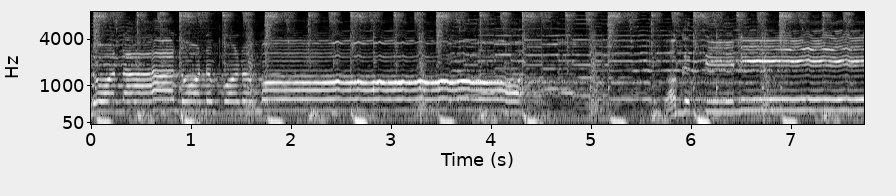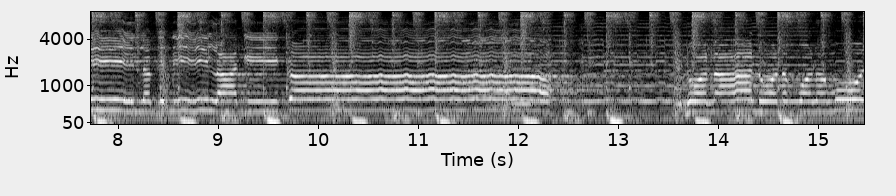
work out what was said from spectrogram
નોના નોનપણમાં ભક્તિની લગ્નિ લાગી કા નોના નોનપણમાં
